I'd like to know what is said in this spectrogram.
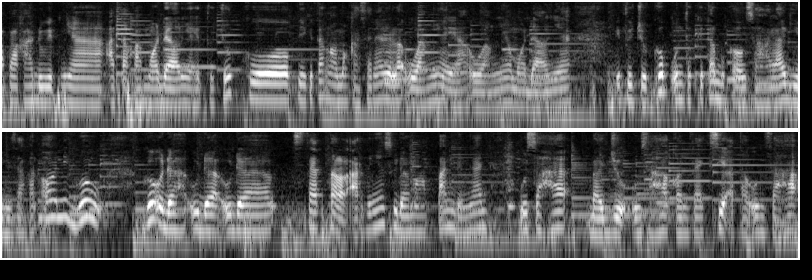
apakah duitnya ataukah modalnya itu cukup? Jadi kita ngomong kasarnya adalah uangnya ya uangnya modalnya itu cukup untuk kita buka usaha lagi. Misalkan oh ini gue gue udah udah udah settle artinya sudah mapan dengan usaha baju usaha konveksi atau usaha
